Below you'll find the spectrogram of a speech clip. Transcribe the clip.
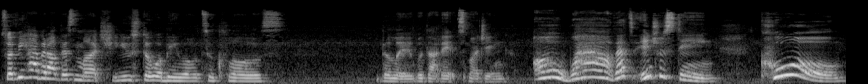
So if you have it out this much, you still will be able to close the lid without it smudging. Oh, wow, that's interesting. Cool.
